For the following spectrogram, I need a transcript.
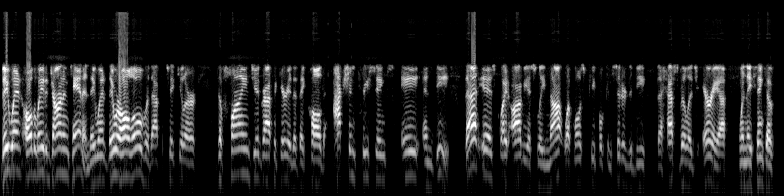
they went all the way to John and Cannon. They went, they were all over that particular defined geographic area that they called action precincts A and B. That is quite obviously not what most people consider to be the Hess Village area when they think of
